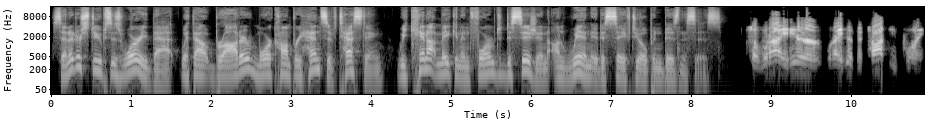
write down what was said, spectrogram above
Senator Stoops is worried that, without broader, more comprehensive testing, we cannot make an informed decision on when it is safe to open businesses. So when I hear when I hear the talking point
